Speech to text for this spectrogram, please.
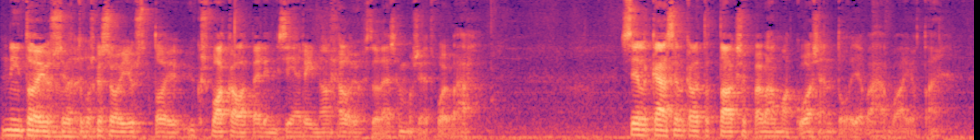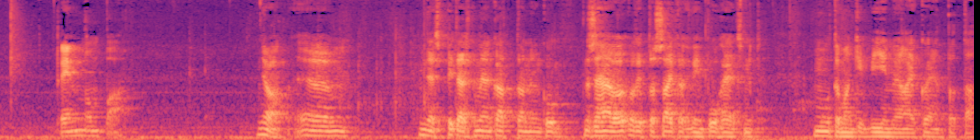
Niin toi just se juttu, koska se on just toi yksi vakava peli, niin siihen rinnalla haluaa semmosia, että voi vähän selkää, selkää laittaa taaksepäin vähän makuasentoa ja vähän vaan jotain rennompaa. Joo, ähm, mites pitäisikö meidän katsoa, niin kuin, no sähän otit tuossa aika hyvin puheeksi nyt muutamankin viime aikojen tota,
